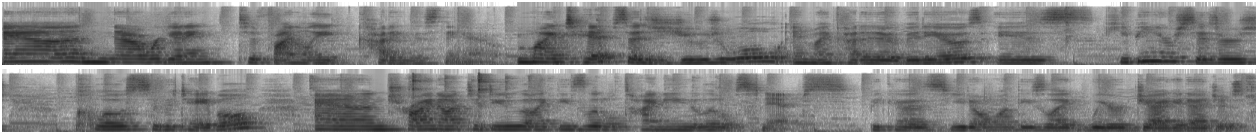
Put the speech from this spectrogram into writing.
And now we're getting to finally cutting this thing out. My tips as usual in my cut it out videos is keeping your scissors close to the table and try not to do like these little tiny little snips because you don't want these like weird jagged edges.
